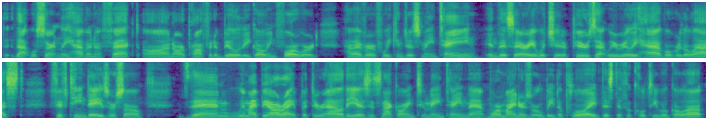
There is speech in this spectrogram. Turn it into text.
That will certainly have an effect on our profitability going forward. However, if we can just maintain in this area, which it appears that we really have over the last 15 days or so, then we might be alright. But the reality is it's not going to maintain that. More miners will be deployed. This difficulty will go up.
